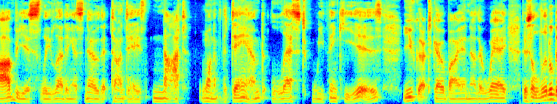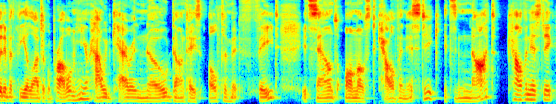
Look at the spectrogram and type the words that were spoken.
Obviously, letting us know that Dante is not one of the damned, lest we think he is. You've got to go by another way. There's a little bit of a theological problem here. How would Charon know Dante's ultimate fate? It sounds almost Calvinistic. It's not Calvinistic,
